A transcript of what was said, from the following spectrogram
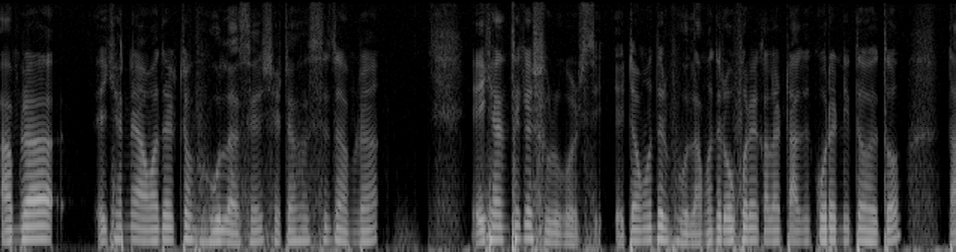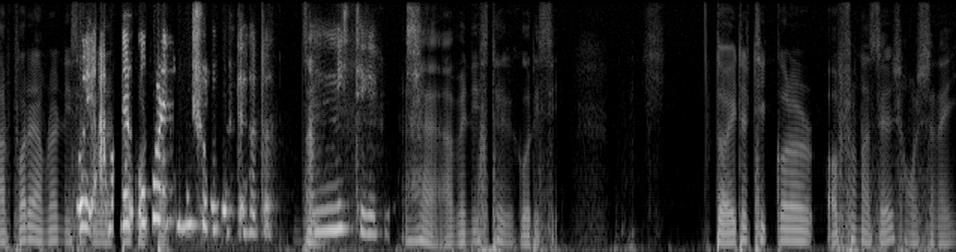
আমরা এখানে আমাদের একটা ভুল আছে সেটা হচ্ছে যে আমরা এইখান থেকে শুরু করছি। এটা আমাদের ভুল। আমাদের ওপরের কালারটা আগে করে নিতে হতো তারপরে আমরা নিচের ওই আমাদের উপরে থেকে শুরু করতে হতো। আমি নিচ থেকে করেছি। হ্যাঁ আমি নিচ থেকে করেছি। তো এটা ঠিক করার অপশন আছে সমস্যা নাই।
